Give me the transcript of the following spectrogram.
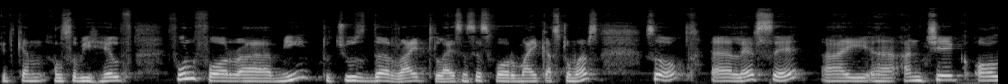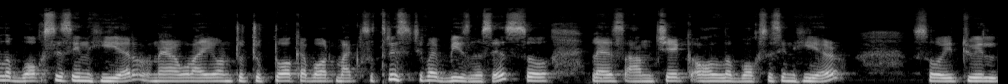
it can also be helpful for uh, me to choose the right licenses for my customers so uh, let's say I uh, uncheck all the boxes in here. Now I wanted to talk about Microsoft 365 businesses. So let's uncheck all the boxes in here so it will uh,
